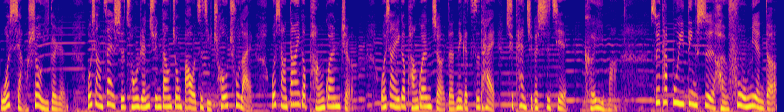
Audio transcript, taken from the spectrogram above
我享受一个人，我想暂时从人群当中把我自己抽出来，我想当一个旁观者，我想一个旁观者的那个姿态去看这个世界，可以吗？所以它不一定是很负面的，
